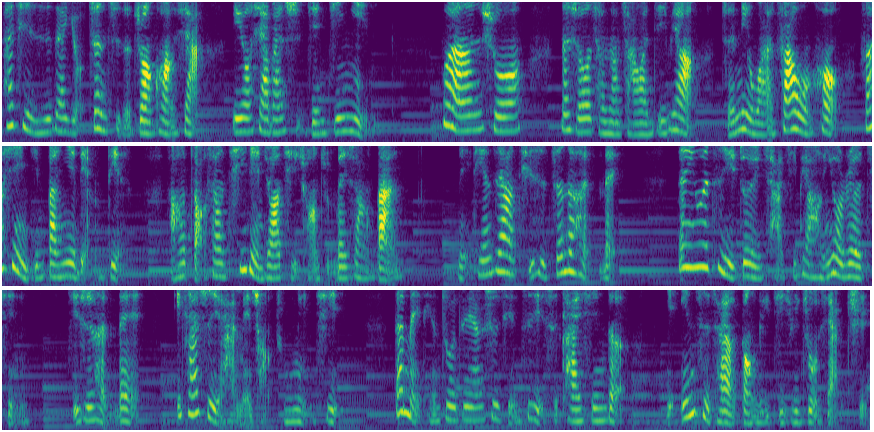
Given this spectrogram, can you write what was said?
他其实是在有正职的状况下，利用下班时间经营。布莱恩说，那时候常常查完机票，整理完发文后，发现已经半夜两点，然后早上七点就要起床准备上班。每天这样其实真的很累。但因为自己对于查机票很有热情，即使很累，一开始也还没闯出名气，但每天做这件事情自己是开心的，也因此才有动力继续做下去。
